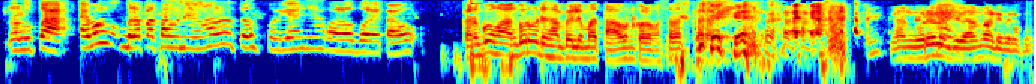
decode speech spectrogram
Nggak lupa. Emang berapa tahun yang lalu tuh kuliahnya kalau boleh tahu? Kan gue nganggur udah sampai lima tahun kalau nggak salah sekarang. Nganggurnya lebih lama daripada gue.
